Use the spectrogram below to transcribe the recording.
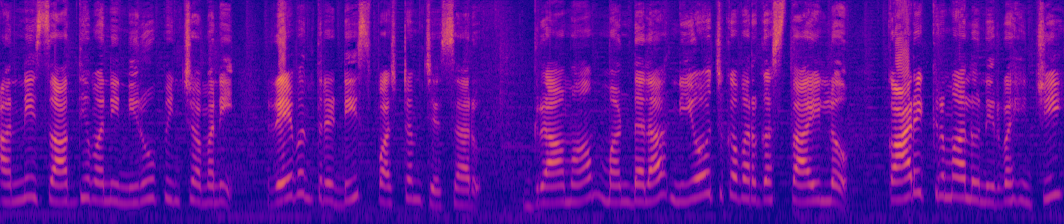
అన్నీ సాధ్యమని నిరూపించామని రేవంత్ రెడ్డి స్పష్టం చేశారు. గ్రామ మండల నియోజకవర్గ స్థాయిల్లో కార్యక్రమాలు నిర్వహించి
